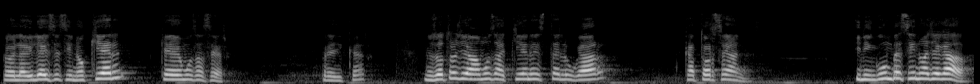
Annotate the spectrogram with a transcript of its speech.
Pero la Biblia dice, si no quieren, ¿qué debemos hacer? Predicar. Nosotros llevamos aquí en este lugar 14 años y ningún vecino ha llegado.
